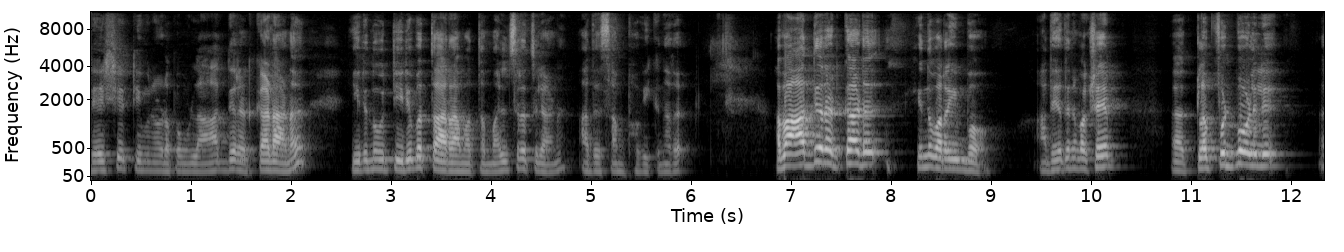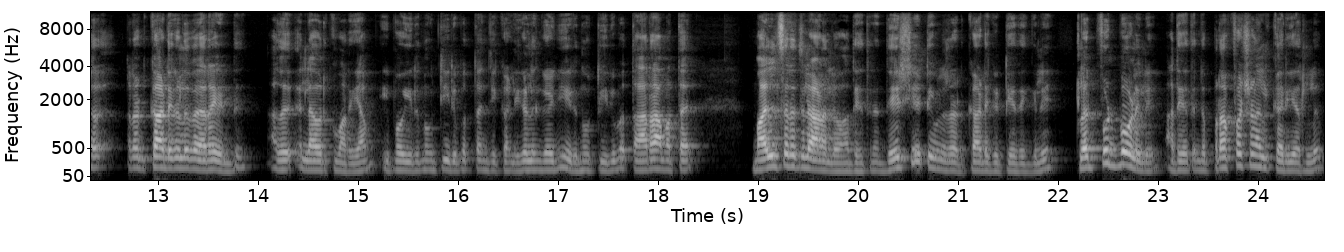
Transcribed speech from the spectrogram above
ദേശീയ ടീമിനോടൊപ്പമുള്ള ആദ്യ റെഡ് കാർഡാണ് ഇരുന്നൂറ്റി ഇരുപത്തി ആറാമത്തെ മത്സരത്തിലാണ് അത് സംഭവിക്കുന്നത്. അപ്പോൾ ആദ്യ റെഡ് കാർഡ് എന്ന് പറയുമ്പോൾ അദ്ദേഹത്തിന് പക്ഷേ ക്ലബ് ഫുട്ബോളിൽ റെഡ് കാർഡുകൾ വേറെയുണ്ട്. അത് എല്ലാവർക്കും അറിയാം. ഇപ്പോൾ ഇരുന്നൂറ്റി ഇരുപത്തഞ്ച് കളികളും കഴിഞ്ഞ് ഇരുന്നൂറ്റി ഇരുപത്തി ആറാമത്തെ മത്സരത്തിലാണല്ലോ അദ്ദേഹത്തിന് ദേശീയ ടീമിൽ റെഡ് കാർഡ് കിട്ടിയതെങ്കിൽ ക്ലബ് ഫുട്ബോളിൽ അദ്ദേഹത്തിന്റെ പ്രൊഫഷണൽ കരിയറിൽ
